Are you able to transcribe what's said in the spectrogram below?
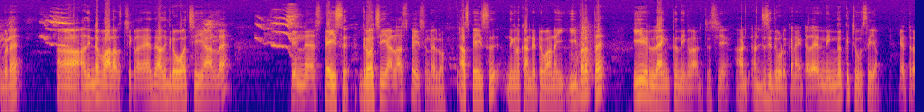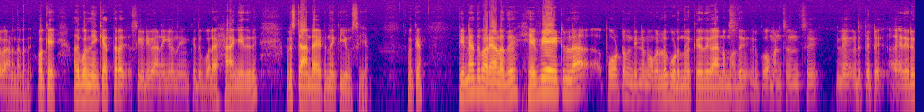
ഇവിടെ അതിന്റെ വളർച്ചകൾ അതായത് അത് ഗ്രോ ചെയ്യാനുള്ള പിന്നെ സ്പേസ് ഗ്രോ ചെയ്യാനുള്ള സ്പേസ് ഉണ്ടല്ലോ. ആ സ്പേസ് നിങ്ങൾ കണ്ടിട്ട് വേണം ഇവിടുത്തെ ഈ ഒരു ലെങ്ത്ത് നിങ്ങൾ അഡ്ജസ്റ്റ് ചെയ്യാൻ അഡ്ജസ്റ്റ് ചെയ്ത് കൊടുക്കാനായിട്ട്. അതായത് നിങ്ങൾക്ക് ചൂസ് ചെയ്യാം എത്ര വേണമെന്നുള്ളത്. ഓക്കെ അതുപോലെ നിങ്ങൾക്ക് എത്ര സി ഡി വേണമെങ്കിലും നിങ്ങൾക്ക് ഇതുപോലെ ഹാങ് ചെയ്തത് ഒരു സ്റ്റാൻഡായിട്ട് നിങ്ങൾക്ക് യൂസ് ചെയ്യാം. ഓക്കെ പിന്നെ അത് പറയാനുള്ളത് ഹെവി ആയിട്ടുള്ള പോട്ടൊന്നും ഇതിന്റെ മുകളിൽ കൊടുന്ന് വെക്കരുത്. കാരണം അത് ഒരു കോമൺ സെൻസ് എടുത്തിട്ട് അതായത് ഒരു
